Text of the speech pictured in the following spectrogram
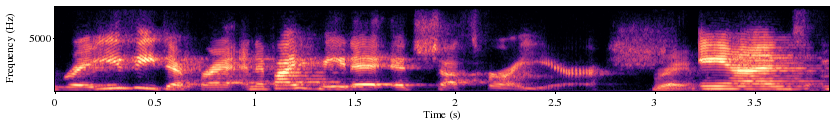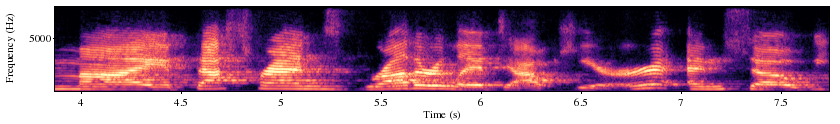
crazy different? And if I hate it, it's just for a year. Right. And my best friend's brother lived out here. And so we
